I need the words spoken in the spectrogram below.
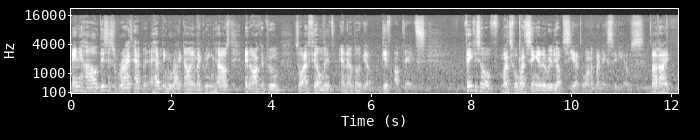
Anyhow, this is right happen happening right now in my greenhouse and orchid room, so I film it and I will give, give updates. Thank you so much for watching and I really hope to see you at one of my next videos. Bye bye!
